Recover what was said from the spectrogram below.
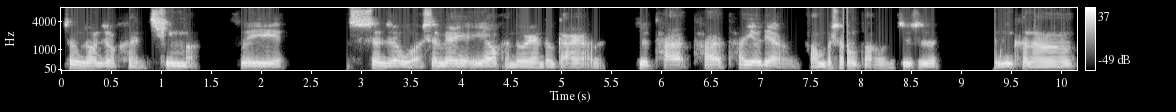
症状就很轻嘛，所以甚至我身边也也有很多人都感染了。就他他他有点防不胜防，就是你可能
